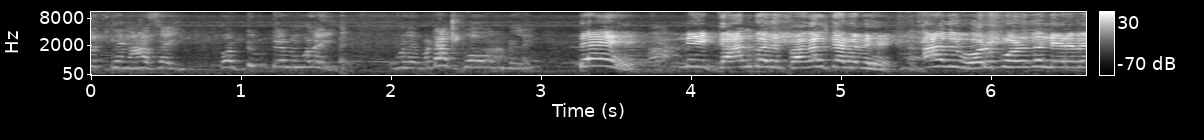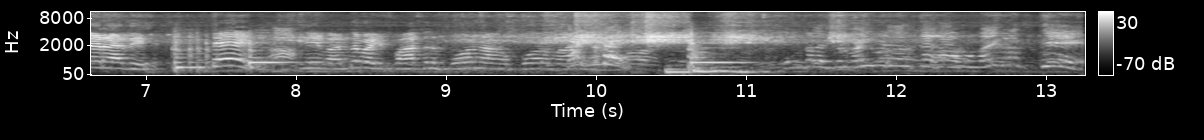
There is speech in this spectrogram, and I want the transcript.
விட்டேன், ஆசை தொட்டு விட்டேன் உங்களை உங்களை விட போவதில்லை டேய், நீ காண்பது பகல் கனவு. அது ஒரு பொழுதும் நிறைவேறாது. டேய் நீ வந்த வழி பார்த்துட்டு போ நாங்க போறோம் உங்களை இந்த கைவிடுவதற்காக அவன் வைரத்தேன்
